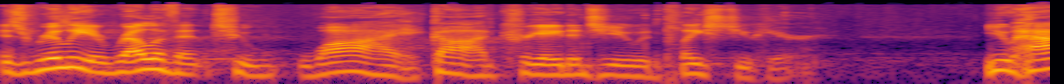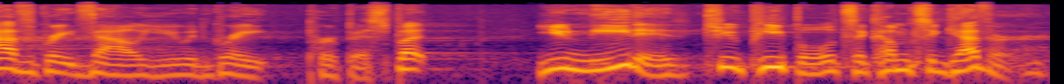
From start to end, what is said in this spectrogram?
is really irrelevant to why God created you and placed you here. You have great value and great purpose, but you needed two people to come together.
